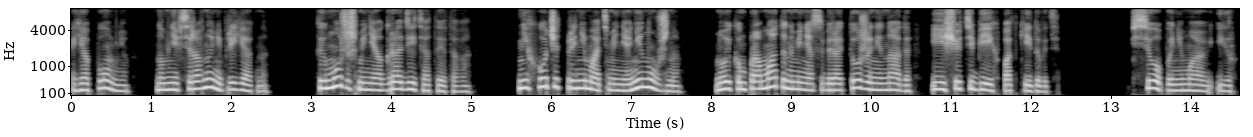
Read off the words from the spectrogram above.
Я помню, но мне все равно неприятно. Ты можешь меня оградить от этого? Не хочет принимать меня, не нужно. Но и компроматы на меня собирать тоже не надо, и еще тебе их подкидывать. «Все понимаю, Ир»,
